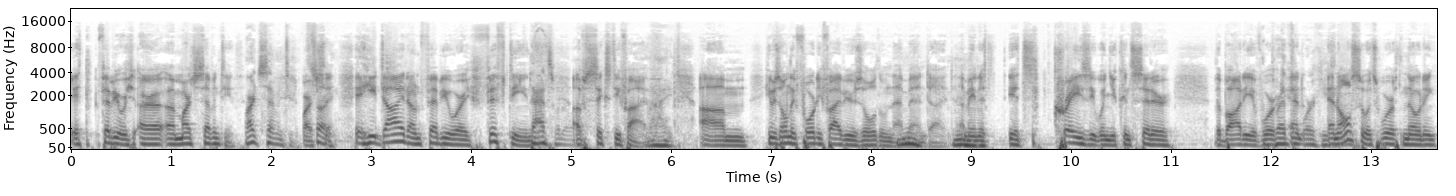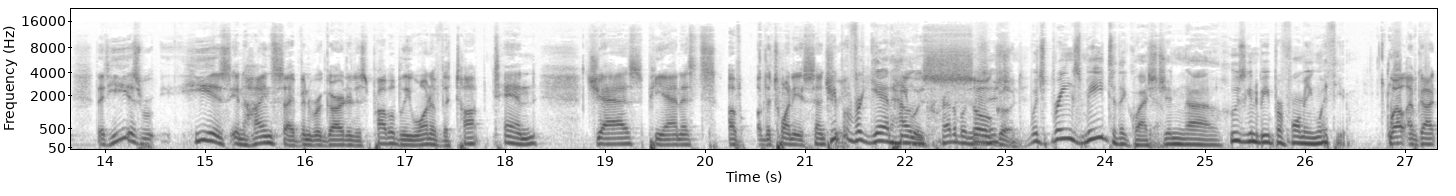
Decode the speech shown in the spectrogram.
it, February, uh, uh, March 17th. March 17th. March Sorry. 17th. He died on February 15th That's what it was. of 65. Right. Um, he was only 45 years old when that man died. I mean, it's, it's crazy when you consider the body of work. breadth of and work and also, it's worth noting that he is, he is, in hindsight, been regarded as probably one of the top 10 jazz pianists of the 20th century. People forget how he was incredible so musician. good. Which brings me to the question: uh, Who's going to be performing with you? Well, I've got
